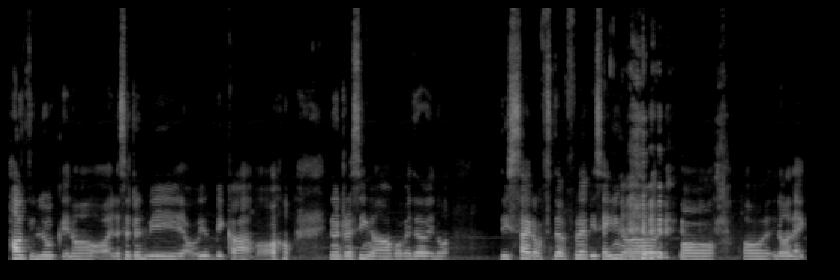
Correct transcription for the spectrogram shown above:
how to look, you know, or in a certain way, or even makeup, or you know, dressing up, or whether you know this side of the flap is hanging out, or or you know, like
